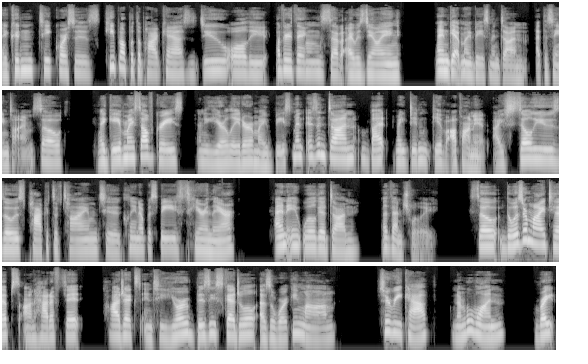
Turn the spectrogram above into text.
I couldn't take courses, keep up with the podcast, do all the other things that I was doing, and get my basement done at the same time. So I gave myself grace, and a year later, my basement isn't done, but I didn't give up on it. I still use those pockets of time to clean up a space here and there, and it will get done eventually. So, those are my tips on how to fit projects into your busy schedule as a working mom. To recap, number one, Write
